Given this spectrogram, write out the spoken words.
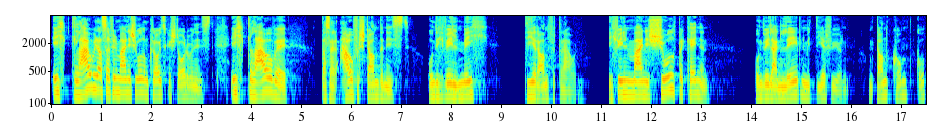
Ich glaube, dass er für meine Schuld am Kreuz gestorben ist. Ich glaube, dass er auferstanden ist. Und ich will mich dir anvertrauen. Ich will meine Schuld bekennen und will ein Leben mit dir führen. Und dann kommt Gott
